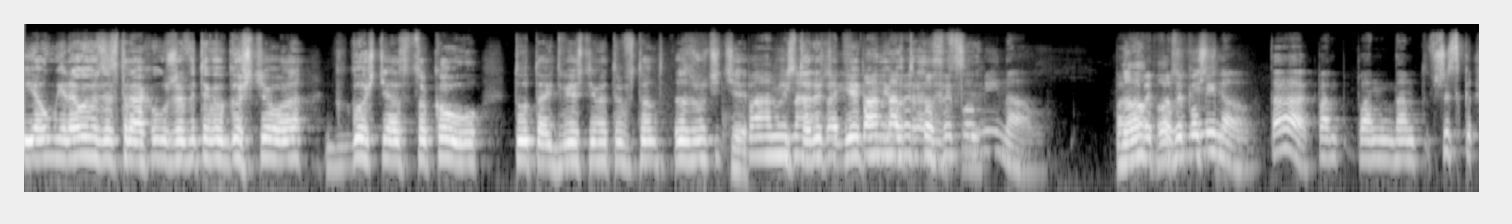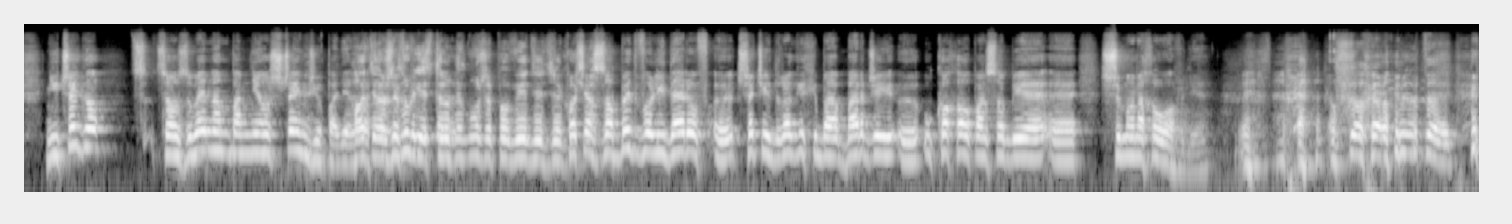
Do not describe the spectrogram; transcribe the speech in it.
ja umierałem ze strachu, że wy tego gościoła, gościa z Cokołu, tutaj 200 metrów stąd, zrzucicie. Pan Historycznie nawet, jego- pan jego nawet to wypominał. Pan No, nawet to oczywiście. wypominał. Tak, pan, pan nam wszystko, niczego, co złe nam pan nie oszczędził, panie Chociaż z drugiej strony muszę powiedzieć, jak Chociaż z obydwu liderów y, trzeciej drogi chyba bardziej y, ukochał pan sobie y, Szymona Hołownię. Kochał, no tak.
